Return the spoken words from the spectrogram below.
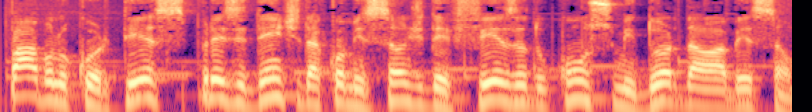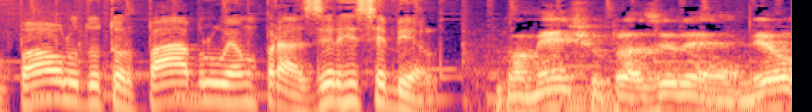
Pablo Cortes, presidente da Comissão de Defesa do Consumidor da OAB São Paulo. Dr. Pablo, é um prazer recebê-lo. Igualmente, o prazer é meu.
